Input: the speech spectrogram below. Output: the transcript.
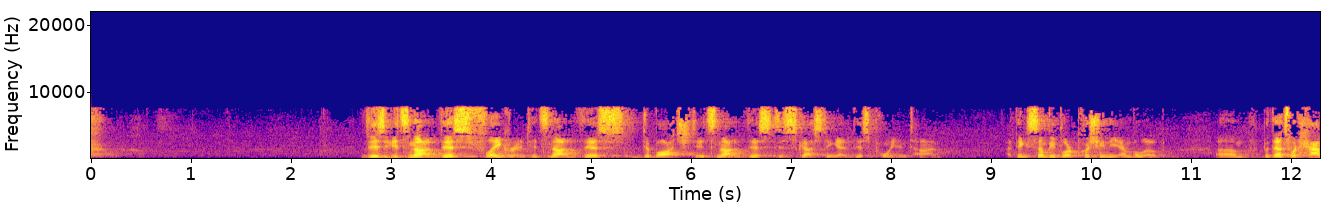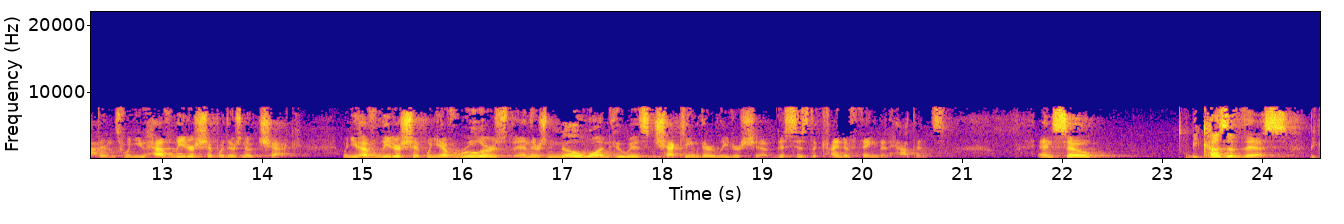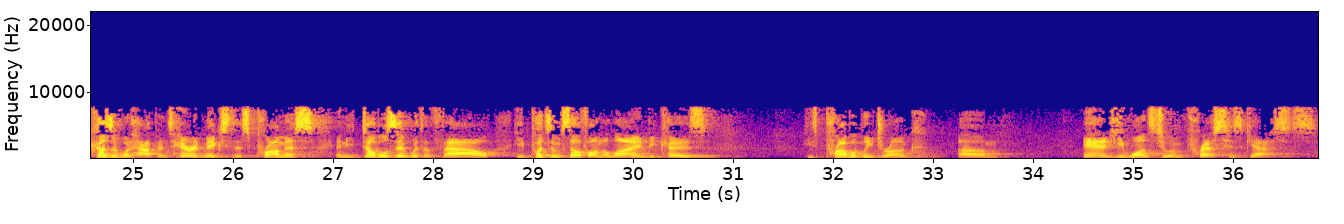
this, it's not this flagrant. It's not this debauched. It's not this disgusting at this point in time. I think some people are pushing the envelope. Um, but that's what happens when you have leadership where there's no check when you have leadership, when you have rulers, and there's no one who is checking their leadership. This is the kind of thing that happens. And so, because of this, because of what happens, Herod makes this promise and he doubles it with a vow. He puts himself on the line because he's probably drunk um, and he wants to impress his guests.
